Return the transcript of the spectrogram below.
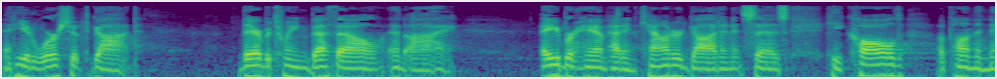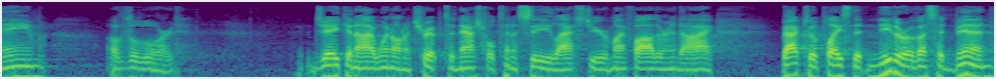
And he had worshiped God there between Bethel and Ai. Abraham had encountered God, and it says, he called upon the name of the Lord. Jake and I went on a trip to Nashville, Tennessee last year, my father and I, back to a place that neither of us had been,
